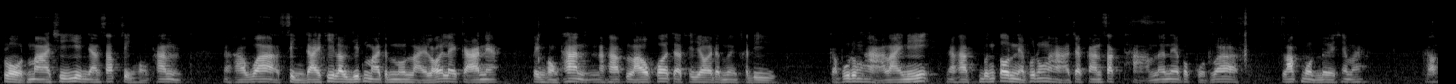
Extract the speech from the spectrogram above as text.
โปรดมาชี้ยืนยันทรัพย์สินของท่านนะครับว่าสิ่งใดที่เรายึดมาจำนวนหลายร้อยรายการเนี่ยเป็นของท่านนะครับเราก็จะทยอยดำเนินคดีกับผู้ต้องหารายนี้นะครับเบื้องต้นเนี่ยผู้ต้องหาจากการซักถามแล้วเนี่ยปรากฏว่า รับหมดเลยใช่ไหมครับ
